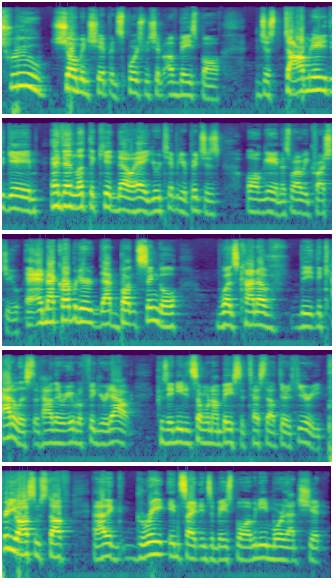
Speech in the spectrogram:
true showmanship and sportsmanship of baseball. Just dominated the game and then let the kid know, hey, you were tipping your pitches all game. That's why we crushed you. And Matt Carpenter, that bunt single was kind of the, the catalyst of how they were able to figure it out because they needed someone on base to test out their theory. Pretty awesome stuff, and I think great insight into baseball. And we need more of that shit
